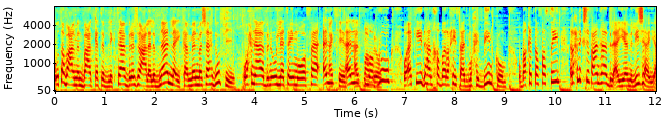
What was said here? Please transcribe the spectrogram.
وطبعا من بعد كتب الكتاب رجع على لبنان ليكمل مشاهده فيه وإحنا بنقول لتيم ووفاء ألف, أكيد. ألف, ألف مبروك. مبروك. وأكيد هالخبر رح يسعد محبينكم وباقي التفاصيل رح نكشف عنها بالأيام اللي جاية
